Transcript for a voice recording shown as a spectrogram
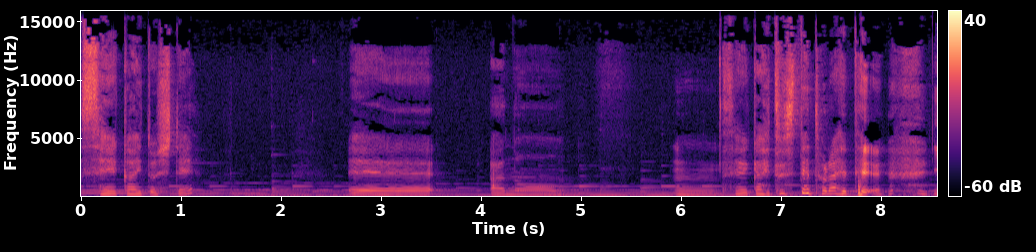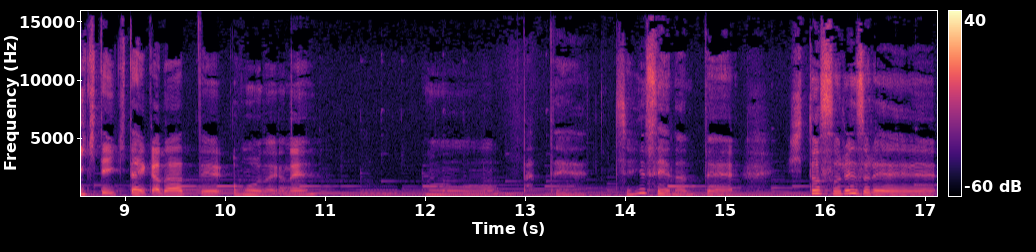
正解として、えー、あの、うん、正解として捉えて 生きていきたいかなって思うのよね。うだって人生なんて人それぞれ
